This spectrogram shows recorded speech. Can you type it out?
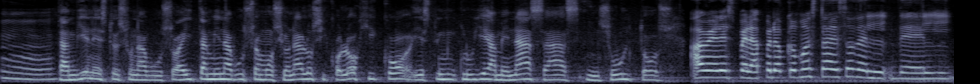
Mm. También esto es un abuso. Hay también abuso emocional o psicológico. Esto incluye amenazas, insultos. A ver, espera, pero ¿cómo está eso del, del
